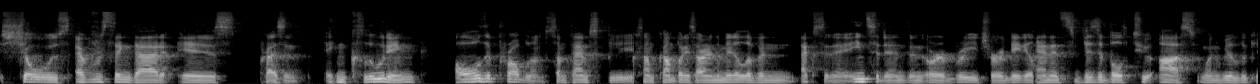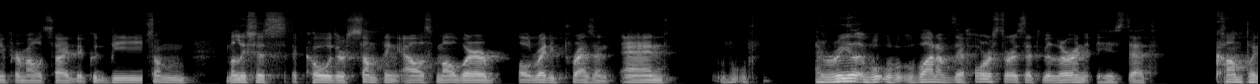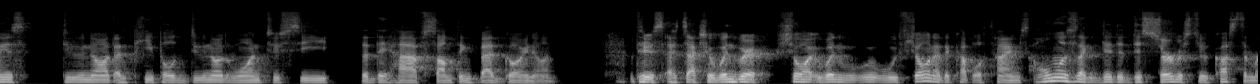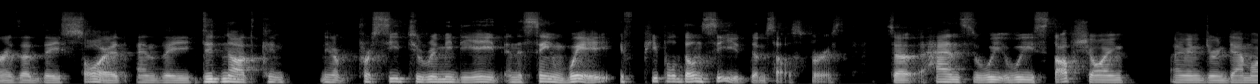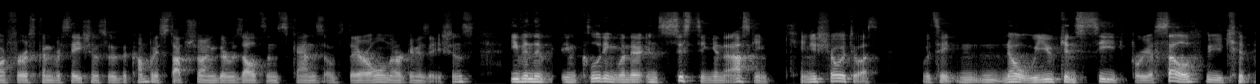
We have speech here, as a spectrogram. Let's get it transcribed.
Shows everything that is present, including all the problems. Sometimes some companies are in the middle of an accident incident and, or a breach or a data and it's visible to us when we're looking from outside. There could be some malicious code or something else malware already present. And a real one of the horror stories that we learn is that companies do not and people do not want to see that they have something bad going on. There's it's actually when we're showing when we've shown it a couple of times almost like did a disservice to a customer that they saw it and they did not con- you know proceed to remediate in the same way if people don't see it themselves first. So hence we we stop showing I mean, during demo first conversations with the company, stop showing the results and scans of their own organizations, even including when they're insisting and asking, "Can you show it to us?" would say no you can see it for yourself. You can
